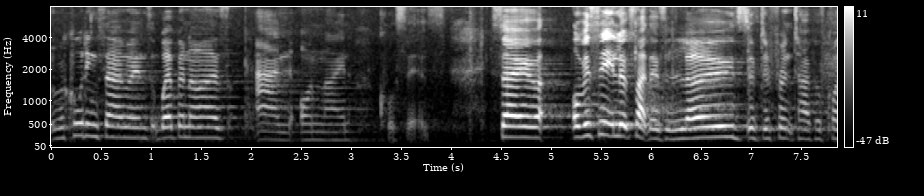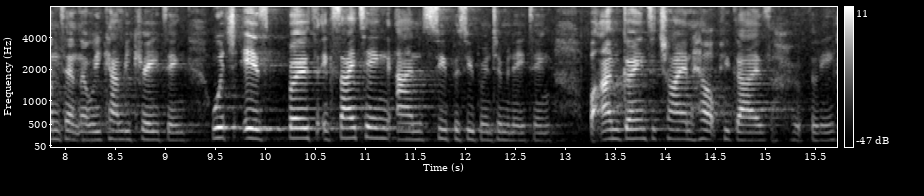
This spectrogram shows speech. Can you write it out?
recording sermons, webinars, and online courses. So obviously it looks like there's loads of different type of content that we can be creating, which is both exciting and super, super intimidating. But I'm going to try and help you guys, hopefully,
